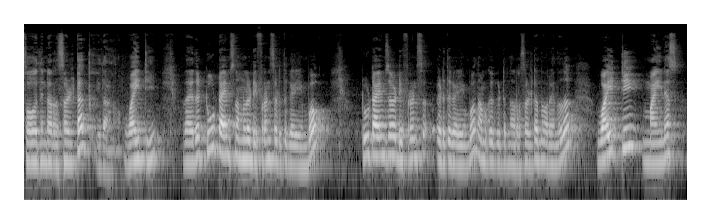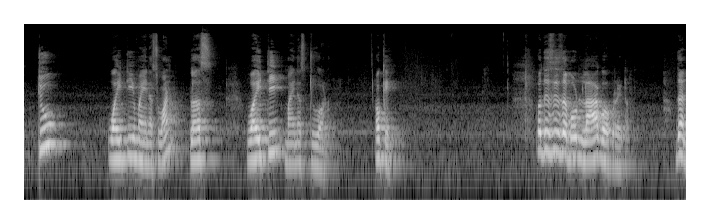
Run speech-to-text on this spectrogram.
സോ ഇതിന്റെ റിസൾട്ട് ഇതാണ്. വൈ ടി അതായത് ടു ടൈംസ് നമ്മൾ ഡിഫറൻസ് എടുത്ത് കഴിയുമ്പോൾ ടു ടൈംസ് ഡിഫറൻസ് എടുത്തു കഴിയുമ്പോൾ നമുക്ക് കിട്ടുന്ന റിസൾട്ട് എന്ന് പറയുന്നത് Y T minus two Y T minus one plus Y T minus two ആണ്. ഓക്കെ അപ്പോൾ this is about lag operator then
